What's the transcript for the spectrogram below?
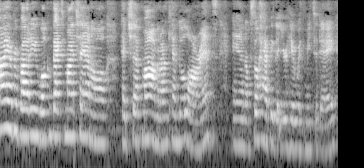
Hi everybody, welcome back to my channel, Head Chef Mom, and I'm Kendall Lawrence, and I'm so happy that you're here with me today.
